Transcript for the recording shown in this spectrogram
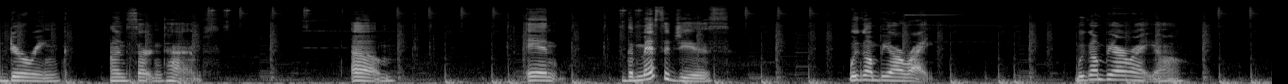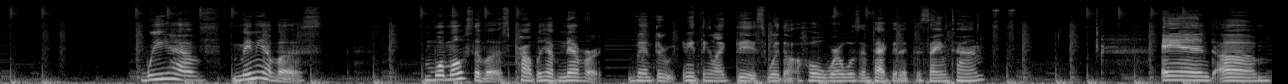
during uncertain times. Um and the message is we're going to be all right. We're going to be all right, y'all. We have, many of us, well, most of us probably have never been through anything like this where the whole world was impacted at the same time. And um,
